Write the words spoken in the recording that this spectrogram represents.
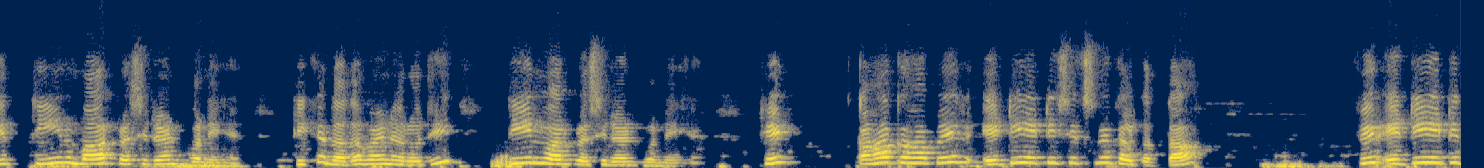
ये तीन बार प्रेसिडेंट बने हैं। ठीक है दादा भाई नरोजी तीन बार प्रेसिडेंट बने हैं। ठीक कहाँ कहाँ पे 1886 में कलकत्ता, फिर 1880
